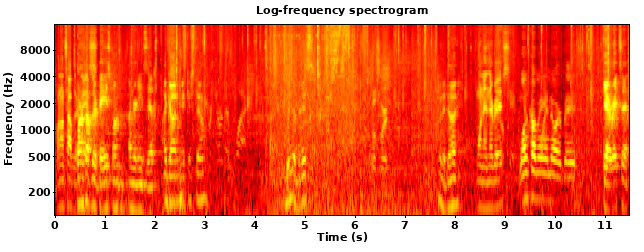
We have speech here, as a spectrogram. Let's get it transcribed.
One on top of their One on base. top of their base, one underneath zip. I got him. Make us down. In their base. Go for it. I'm gonna die. One in their base. one coming into our base. Yeah, right side.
